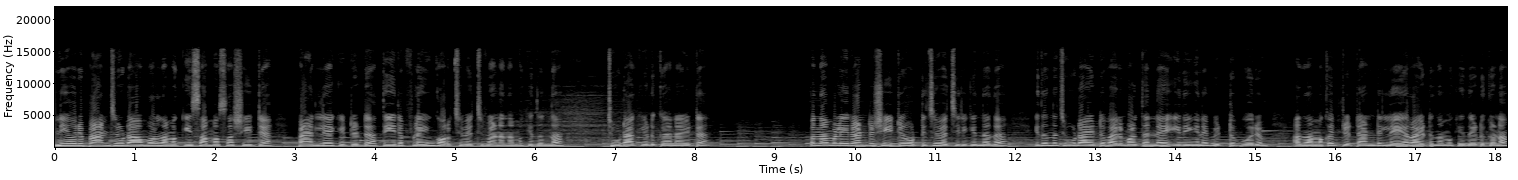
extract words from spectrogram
ഇനി ഒരു പാൻ ചൂടാകുമ്പോൾ നമുക്ക് ഈ സമോസ ഷീറ്റ് പാനിലേക്ക് ഇട്ടിട്ട് തീരെ ഫ്ലെയിം കുറച്ച് വെച്ച് വേണം നമുക്കിതൊന്ന് ചൂടാക്കി എടുക്കാനായിട്ട്. അപ്പം നമ്മൾ ഈ രണ്ട് ഷീറ്റ് ഒട്ടിച്ച് വെച്ചിരിക്കുന്നത് ഇതൊന്ന് ചൂടായിട്ട് വരുമ്പോൾ തന്നെ ഇതിങ്ങനെ വിട്ടുപോരും അത് നമുക്ക് രണ്ട് ലെയറായിട്ട് നമുക്കിത് എടുക്കണം.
